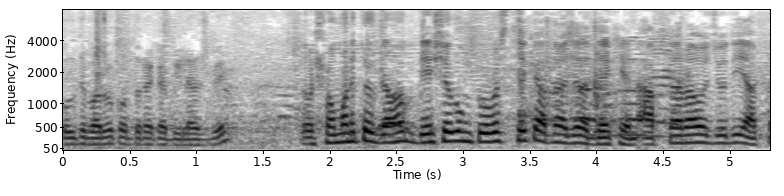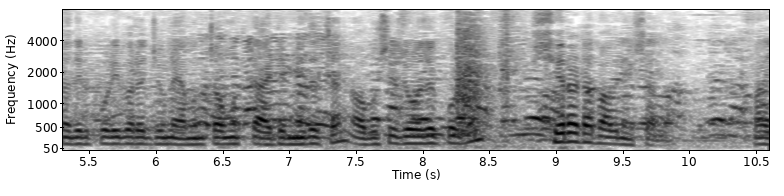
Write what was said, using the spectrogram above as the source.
বলতে পারব কত টাকা বিল আসবে। তো সম্মানিত গ্রাহক, দেশ এবং প্রবেশ থেকে আপনারা যারা দেখেন, আপনারাও যদি আপনাদের পরিবারের জন্য এমন চমৎকার আইটেম নিতে চান, অবশ্যই যোগাযোগ করবেন। সেরাটা পাবেন ইনশাল্লাহ ভাই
